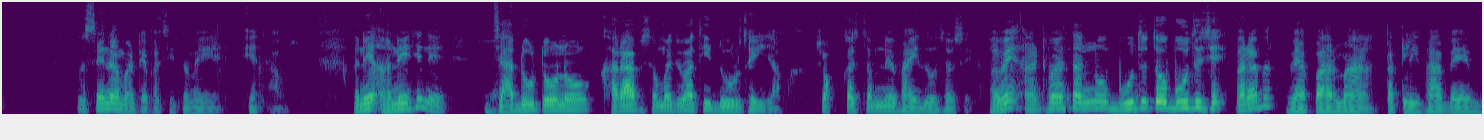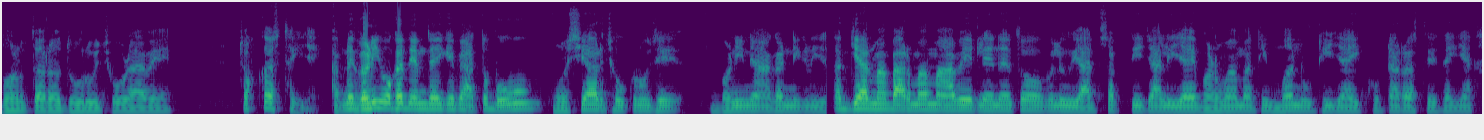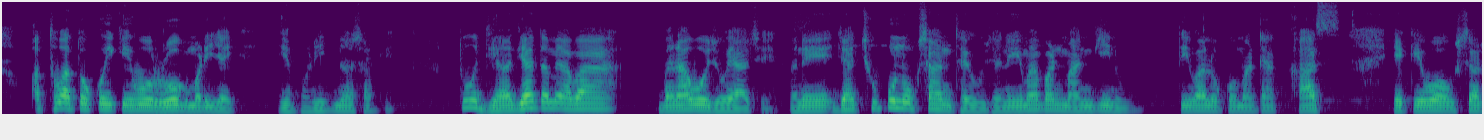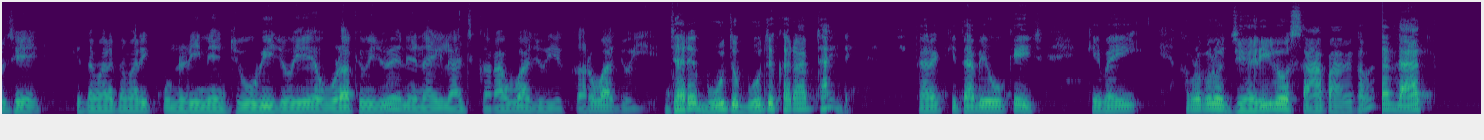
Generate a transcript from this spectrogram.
તો શેના માટે પછી તમે એ થાવ છો. અને આને છે ને જાદુ ટોનો ખરાબ સમજવાથી દૂર થઈ જાઓ. ચોક્કસ તમને ફાયદો થશે. હવે આઠમા સ્થાનનો બુધ તો બુધ છે. બરાબર? વેપારમાં તકલીફ આપે ભણતર અધૂરું છોડાવે, ચોક્કસ થઈ જાય. આપણે ઘણી વખત એમ થાય કે ભાઈ, આ તો બહુ હોશિયાર છોકરું છે, ભણીને આગળ નીકળી જાય. અગિયારમાં, બારમામાં આવે એટલે એને તો પેલું યાદશક્તિ ચાલી જાય, ભણવામાંથી મન ઉઠી જાય, ખોટા રસ્તે થઈ જાય, અથવા તો કોઈક એવો રોગ મળી જાય, જે ભણી જ ન શકે. તો જ્યાં જ્યાં તમે આવા બનાવો જોયા છે અને જ્યાં છૂપું નુકસાન થયું છે અને એમાં પણ માંદગીનું, તેવા લોકો માટે આ ખાસ એક એવો અવસર છે કે તમારે તમારી કુંડળીને જોવી જોઈએ, ઓળખવી જોઈએ અને એના ઈલાજ કરાવવા જોઈએ, કરવા જોઈએ. જ્યારે બુધ બુધ ખરાબ થાય ને, ત્યારે કિતાબ એવું કહીશ કે ભાઈ, આપણો પેલો ઝેરીલો સાપ આવે, ખબર? દાંત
